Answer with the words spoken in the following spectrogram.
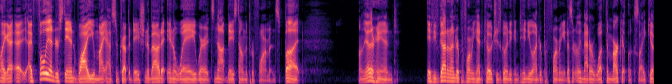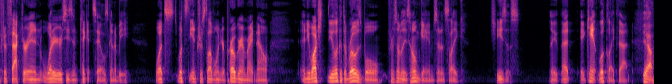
Like I, I, fully understand why you might have some trepidation about it in a way where it's not based on the performance, but on the other hand, if you've got an underperforming head coach who's going to continue underperforming, it doesn't really matter what the market looks like. You have to factor in what are your season ticket sales going to be? What's what's the interest level in your program right now? And you watch you look at the Rose Bowl for some of these home games and it's like Jesus. Like that it can't look like that. Yeah.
